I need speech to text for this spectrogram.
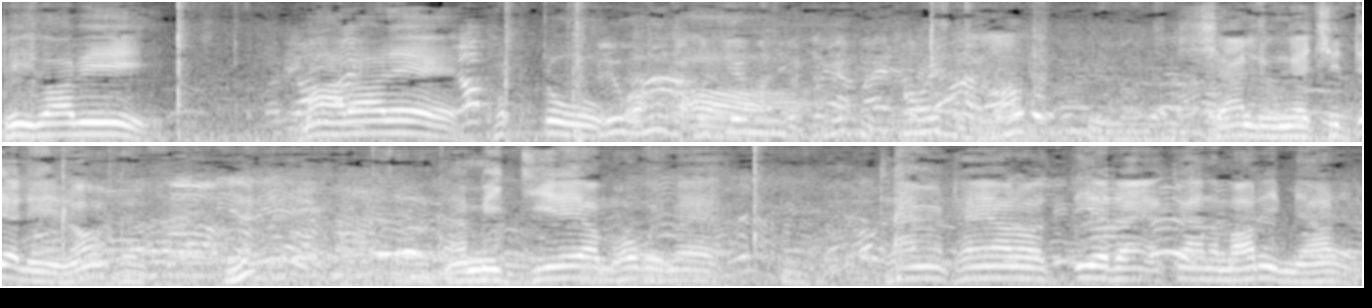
ဒီသွားပြီမာရတဲ့ခတိုအာရှမ်းလူငယ်ချစ်တက်လေးနော်နာမည်ကြီးရမဟုတ်ပေ မဲ့ထိုင်ထိုင်ရတော့တည့်ရတိုင်းအကန့်သမားတွေများတယ်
